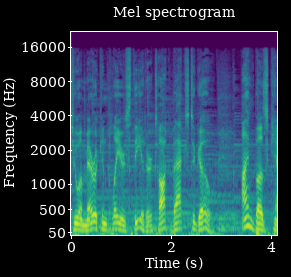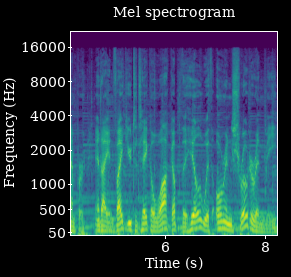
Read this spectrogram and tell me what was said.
to American Players Theater Talkbacks to Go. I'm Buzz Kemper, and I invite you to take a walk up the hill with Orange Schroeder and me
